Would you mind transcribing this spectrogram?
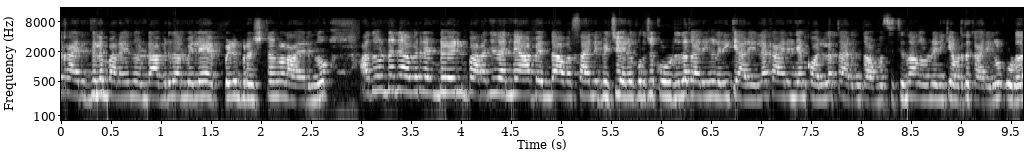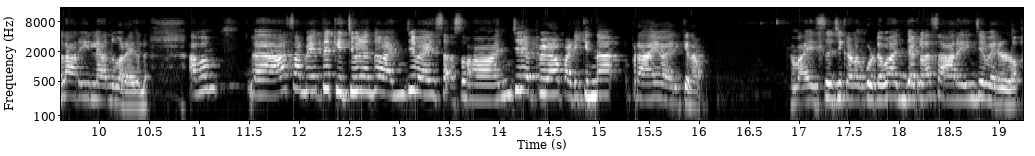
കാര്യത്തിലും പറയുന്നുണ്ട് അവർ തമ്മിൽ എപ്പോഴും പ്രശ്നങ്ങളായിരുന്നു. അതുകൊണ്ട് തന്നെ അവർ രണ്ടുപേരും പറഞ്ഞു തന്നെ ആ ബന്ധം അവസാനിപ്പിച്ചു. അതിനെക്കുറിച്ച് കൂടുതൽ കാര്യങ്ങൾ എനിക്ക് അറിയില്ല കാര്യം ഞാൻ കൊല്ലത്തായിരുന്നു താമസിച്ചത്. അതുകൊണ്ട് എനിക്ക് അവിടുത്തെ കാര്യങ്ങൾ കൂടുതൽ അറിയില്ല എന്ന് പറയുന്നുണ്ട്. അപ്പം ആ, സമയത്ത് കിച്ചുവിന് എന്തോ അഞ്ച് വയസ്സ് അഞ്ചിലെപ്പോഴോ പഠിക്കുന്ന പ്രായമായിരിക്കണം. വയസ്സ് വെച്ച് കണക്ക് കൂട്ടുമ്പോൾ അഞ്ചാം ക്ലാസ് ആ റേഞ്ചേ വരുള്ളൂ.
